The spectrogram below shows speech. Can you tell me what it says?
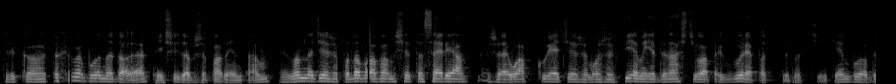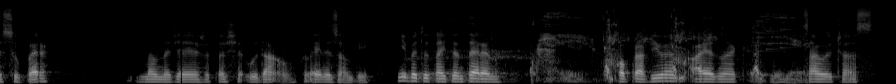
Tylko to chyba było na dole, jeśli dobrze pamiętam. Mam nadzieję, że podoba Wam się ta seria, że łapkujecie, że może wbijemy 11 łapek w górę pod tym odcinkiem, byłoby super. Mam nadzieję, że to się uda. O, kolejny zombie. Niby tutaj ten teren poprawiłem, a jednak cały czas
